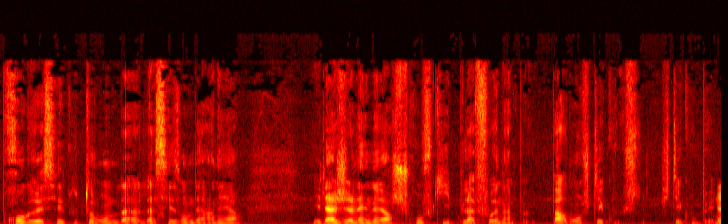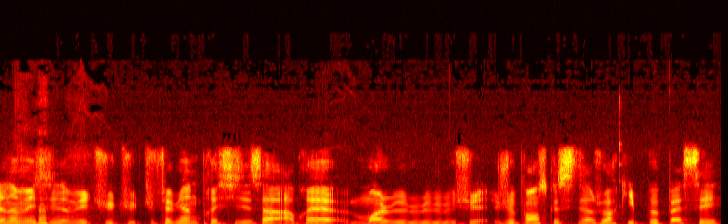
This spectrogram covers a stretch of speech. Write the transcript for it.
progressé tout au long de la saison dernière. Et là, Jalen Hurts, je trouve qu'il plafonne un peu. Pardon, je t'ai coupé. Non, non, mais, tu, fais bien de préciser ça. Après, moi, je pense que c'est un joueur qui peut passer,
